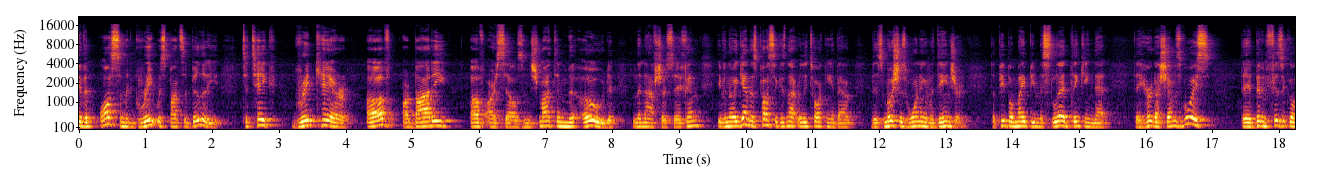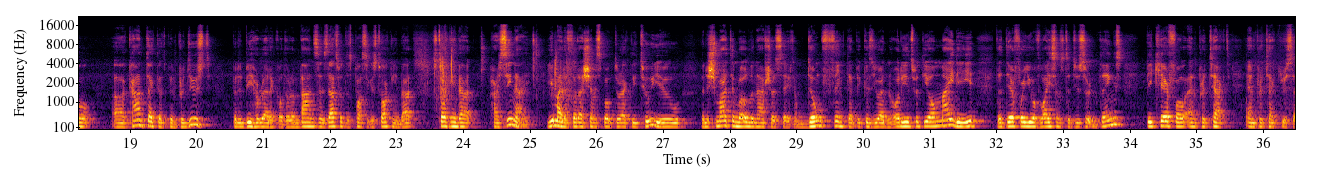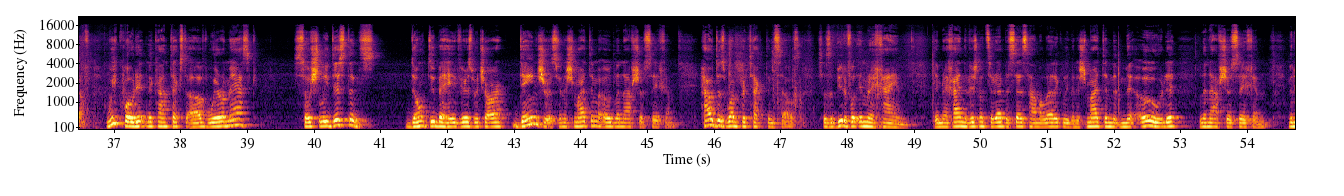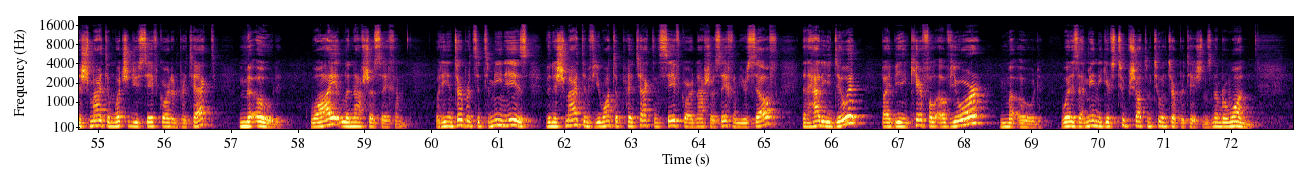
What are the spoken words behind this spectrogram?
have an awesome and great responsibility to take great care of our body, of ourselves. Even though again, this pasuk is not really talking about this Moshe's warning of a danger the people might be misled thinking that they heard Hashem's voice, they have been in physical uh, contact that's been produced, but it'd be heretical. The Ramban says that's what this pasuk is talking about. It's talking about Har Sinai. You might have thought Hashem spoke directly to you. Don't think that because you had an audience with the Almighty, that therefore you have license to do certain things. Be careful and protect and protect yourself. We quote it in the context of wear a mask, socially distance, don't do behaviors which are dangerous. How does one protect themselves? So there's a beautiful Imre Chaim. The Imre Chaim, the Vizhnitzer Rebbe says homiletically, "V'nishmartim me'od lenafsho seichem." V'nishmartim, what should you safeguard and protect? Me'od. Why lenafsho seichem? What he interprets it to mean is. If you want to protect and safeguard nafsho seichem yourself, then how do you do it? By being careful of your me'od. What does that mean? He gives two pshatim, two interpretations. Number one,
